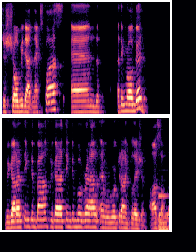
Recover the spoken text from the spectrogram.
Just show me that next class, and I think we're all good. We got our thing to bounce. We got our thing to move around, and we're working on collision. Awesome.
